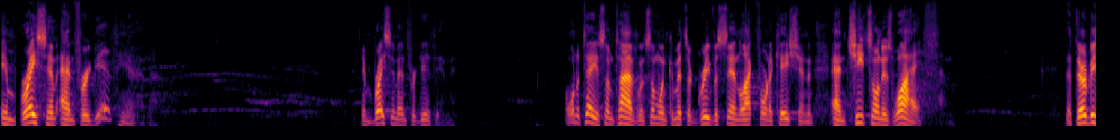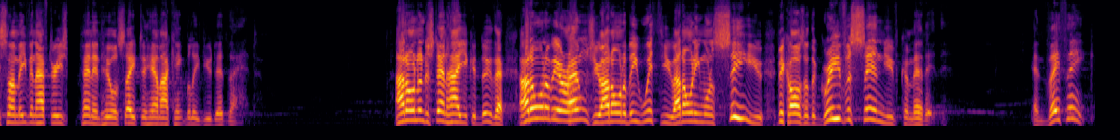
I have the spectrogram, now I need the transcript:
embrace him and forgive him. Embrace him and forgive him. I want to tell you sometimes when someone commits a grievous sin like fornication and, and cheats on his wife, that there'll be some, even after he's repented, who will say to him, I can't believe you did that. I don't understand how you could do that. I don't want to be around you. I don't want to be with you. I don't even want to see you because of the grievous sin you've committed. And they think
